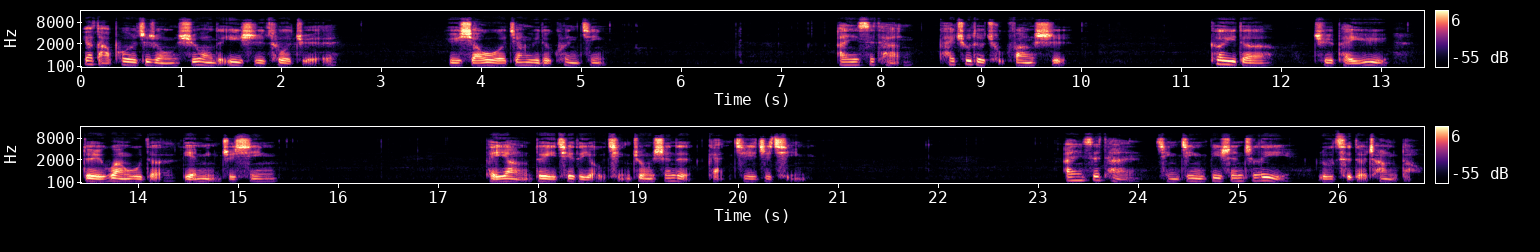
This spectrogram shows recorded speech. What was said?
要打破这种虚妄的意识错觉与小我疆域的困境，爱因斯坦开出的处方是：刻意的去培育对万物的怜悯之心。培养对一切的有情众生的感激之情。爱因斯坦倾尽毕生之力，如此的倡导。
